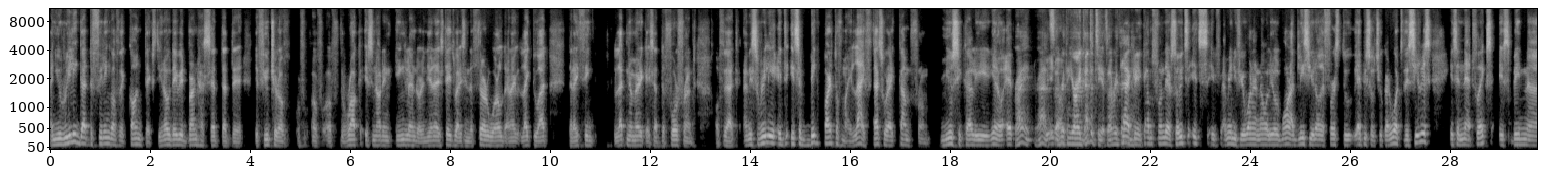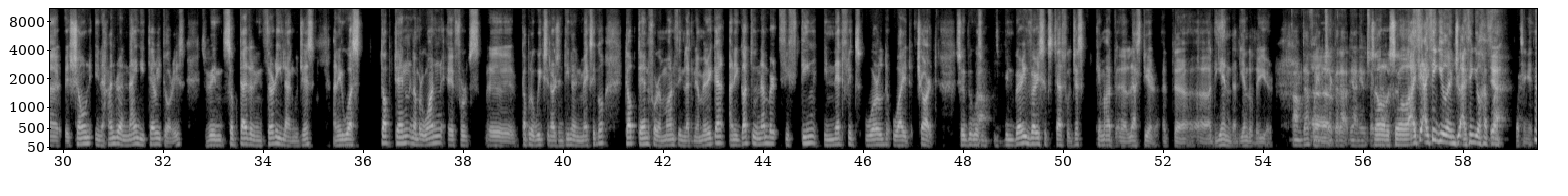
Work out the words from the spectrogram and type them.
And you really got the feeling of the context. You know, David Byrne has said that the, the future of, of, of, of the rock is not in England or in the United States, but it's in the third world. And I would like to add that I think Latin America is at the forefront of that. And it's really, it, it's a big part of my life. That's where I come from musically, you know. right, right. It's know, everything, your identity, it's everything. Exactly, it comes from there. So it's, it's, if, I mean, if you want to know a little more, at least you know the first two episodes you can watch. The series is in Netflix. It's been uh, shown in 190 territories. It's been subtitled in 30 languages. And it was top 10, number one uh, for a uh, couple of weeks in Argentina and Mexico, top 10 for a month in Latin America, and it got to number 15 in Netflix worldwide chart. So it was wow. it's been very, very successful. Just came out uh, last year at, uh, uh, at the end, at the end of the year. I'm definitely gonna check that out. Yeah, I need to check. So, so I think I think you'll enjoy. I think you'll have fun. Yeah watching it.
